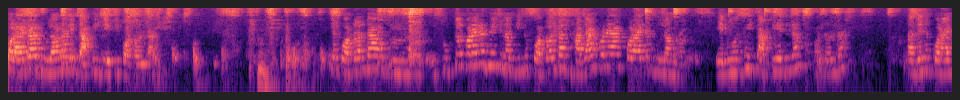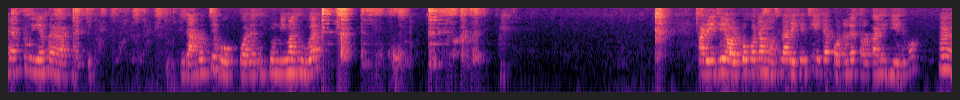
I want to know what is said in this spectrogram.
কড়াইটা ধুলাম আমি চাপিয়ে দিয়েছি পটলটা। পটলটা শুক্তোর কড়াইটা ধুয়েছিলাম কিন্তু পটলটা ভাজার পরে আর কড়াইটা ধুলাম না। এর মধ্যেই চাপিয়ে দিলাম পটলটা। তার জন্য কড়াইটা একটু ইয়ে হয়ে গেছে আর কি। যা হচ্ছে হোক পরে তো পূর্ণিমা ধুবে। আর এই যে অল্প কটা মশলা রেখেছি এটা পটলের তরকারি দিয়ে দেবো। হুম।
